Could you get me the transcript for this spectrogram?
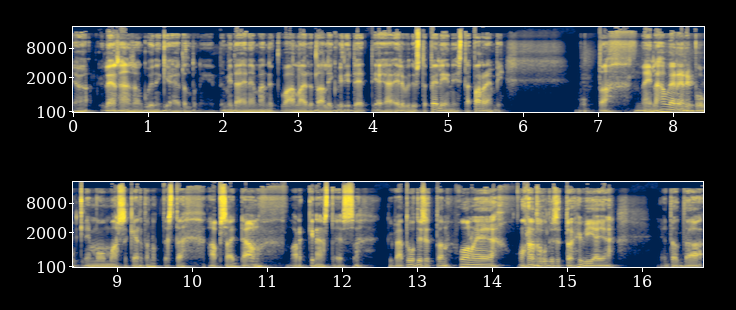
Ja yleensähän se on kuitenkin ajateltu niin, että mitä enemmän nyt vaan laitetaan likviditeettiä ja elvytystä peliin, niin sitä parempi. Mutta meillähän on Vereri Pulkkinen muun muassa kertonut tästä upside down markkinasta, jossa hyvät uutiset on huonoja ja huonot uutiset on hyviä ja, ja tota,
